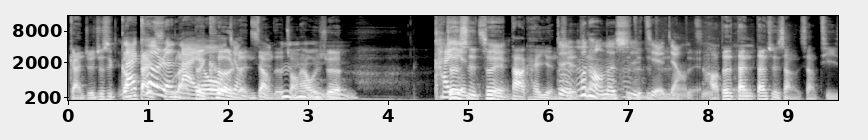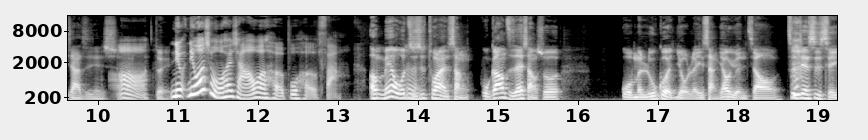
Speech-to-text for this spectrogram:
感觉就是刚带出来对客人这样的状态，我就觉得。开眼界，对，大开眼界，对不同的世界这样子。好，但是单单纯想想提一下这件事。哦，对，你你为什么会想要问合不合法？哦，没有，我只是突然想，我刚刚只在想说，我们如果有人想要援交这件事情，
